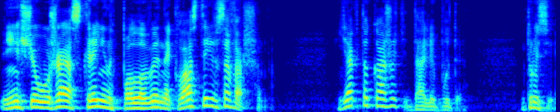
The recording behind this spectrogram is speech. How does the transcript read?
і що вже скринінг половини кластерів завершено. Як то кажуть, далі буде. Друзі,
